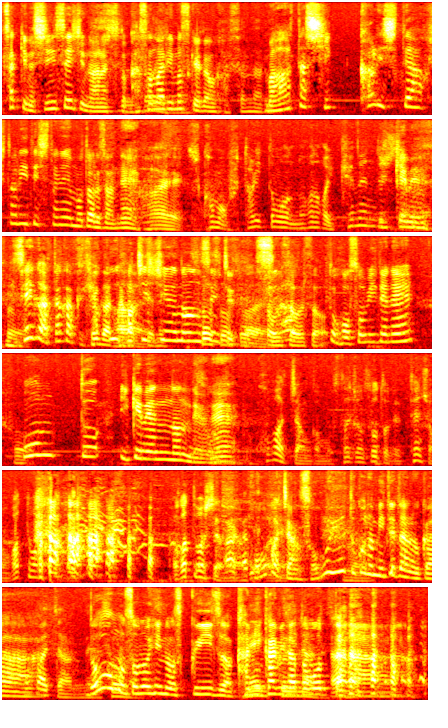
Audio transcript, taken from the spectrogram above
さっきの新成人の話と重なりますけど重なる。またしっかりして2人でしたね元春さんね。はい。しかも2人ともなかなかイケメンでイケしたよねメン。背が高く背が高くて180何センチ。そうずそうそう。そうっと細身でね。本当イケメンなんだよね。コバちゃんがもうスタジオの外でテンション上がってました 上がってましたよね。おばちゃんそういうところ見てたのか。ちゃんね。どうもその日のスクイーズはカミカミだと思ったら。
